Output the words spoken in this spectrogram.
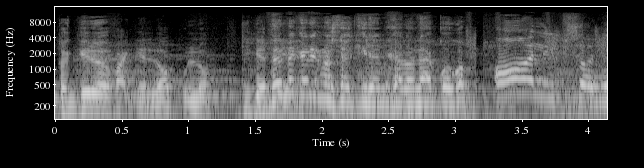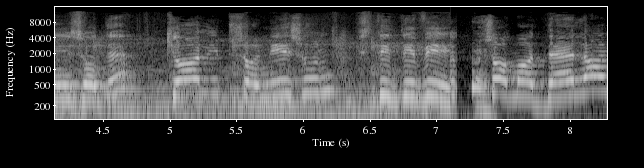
τον κύριο Ευαγγελόπουλο. Γιατί... Δεν με κάνει γνωστό κύριε Μιχαλονάκου, εγώ Όλοι ψωνίζονται και όλοι ψωνίζουν στην TV. Των μοντέλων,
